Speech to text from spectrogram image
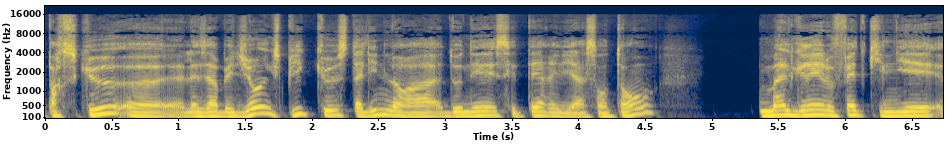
parce que l'Azerbaïdjan explique que Staline leur a donné ces terres il y a 100 ans malgré le fait qu'il n'y ait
